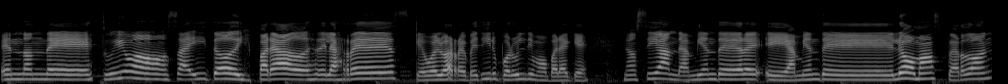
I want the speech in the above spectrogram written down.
en donde estuvimos ahí todo disparado desde las redes, que vuelvo a repetir por último para que nos sigan de Ambiente, eh, ambiente Lomas, perdón.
